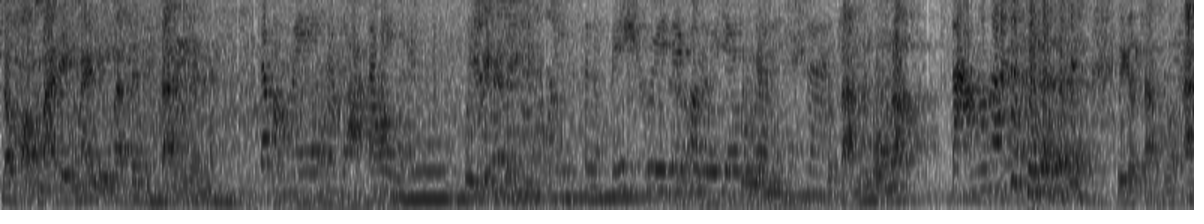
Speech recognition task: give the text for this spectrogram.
เจ้าของมาเองไหมหรือมาเพื่อติดตั้งเองเลยไหมเจ้าของไม่ คุยเป็นอะไรอย่างนี้สนุกดีคุยได้ความรู้เยอะคุยเลกันยใช่เกือบสามชั่วโมงแล้วสามแล้วค่ะ คุยกับสามชั่วโมงอะ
